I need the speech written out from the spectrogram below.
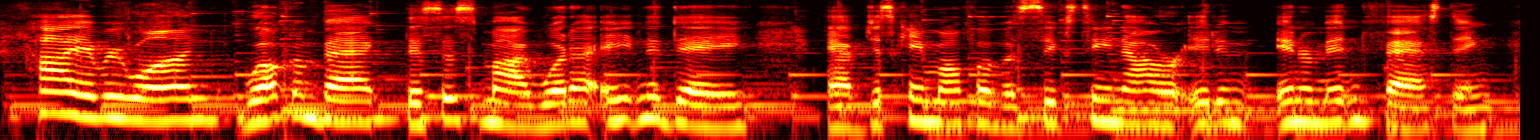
Hi everyone, welcome back. This is my what I ate in a day. I've just came off of a 16-hour intermittent fasting,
